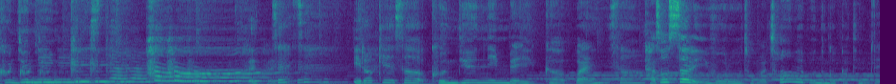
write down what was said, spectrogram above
곤듀님 crystal power 짜잔. 이렇게 해서 곤듀님 메이크업 완성. 다섯 살 이후로 정말 처음 해보는 것 같은데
